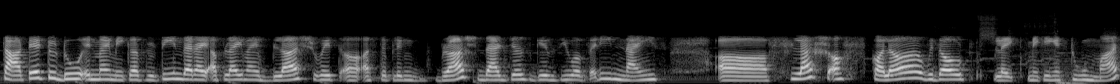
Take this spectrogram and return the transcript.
started to do in my makeup routine that i apply my blush with uh, a stippling brush that just gives you a very nice uh, flush of color without like making it too much.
